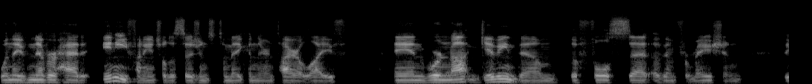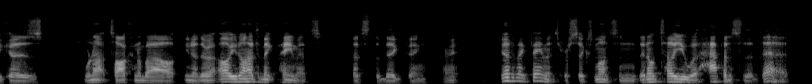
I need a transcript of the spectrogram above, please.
when they've never had any financial decisions to make in their entire life and we're not giving them the full set of information because we're not talking about you know they're oh you don't have to make payments. That's the big thing right? You have to make payments for six months and they don't tell you what happens to the debt.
